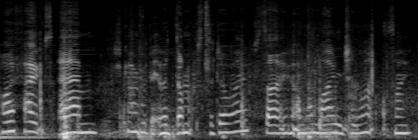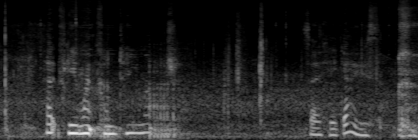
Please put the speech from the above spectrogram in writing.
Hi folks, um, just going for a bit of a dumpster dive, so I'm on my own tonight, so hopefully you won't fun too much. So here goes. I've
